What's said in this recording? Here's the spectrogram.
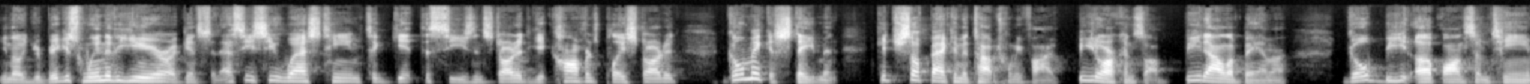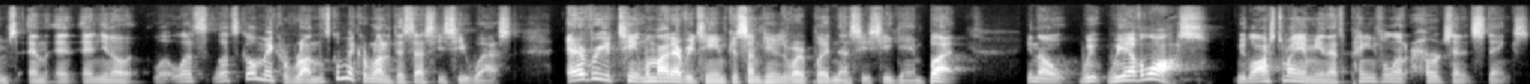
you know your biggest win of the year against an SEC West team to get the season started, to get conference play started. Go make a statement. Get yourself back in the top 25. Beat Arkansas. Beat Alabama. Go beat up on some teams and and, and you know let's let's go make a run. Let's go make a run at this SEC West. Every team, well, not every team, because some teams have already played an SEC game, but you know we we have a loss we lost to Miami, and that's painful and it hurts and it stinks.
